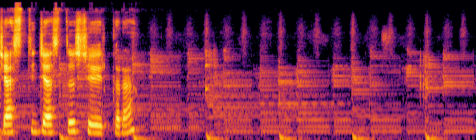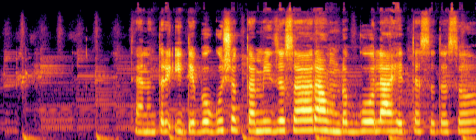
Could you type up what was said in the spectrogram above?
जास्तीत जास्त शेअर करा. त्यानंतर इथे बघू शकता मी जसा राऊंडअप गोल आहे तसं तसं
